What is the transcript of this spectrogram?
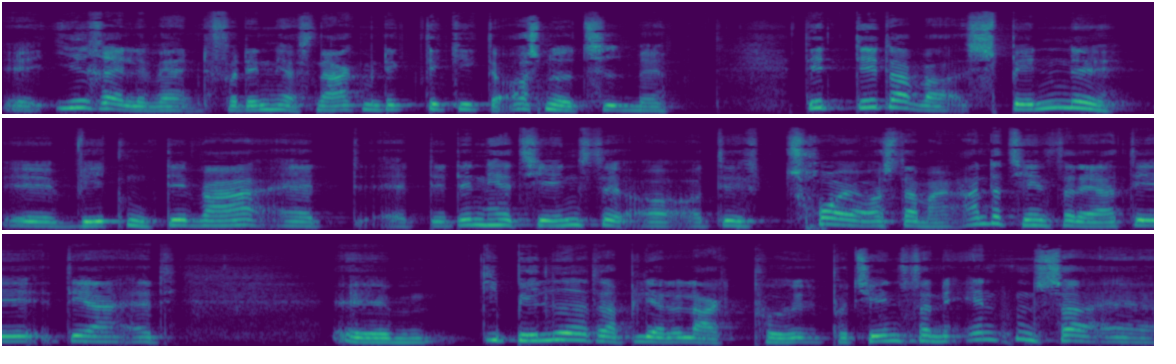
øh, irrelevant for den her snak, men det, det gik der også noget tid med. Det, det der var spændende øh, ved den, det var, at, at den her tjeneste, og, og det tror jeg også, der er mange andre tjenester, der er, det, det er, at øh, de billeder, der bliver lagt på, på tjenesterne, enten så er,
